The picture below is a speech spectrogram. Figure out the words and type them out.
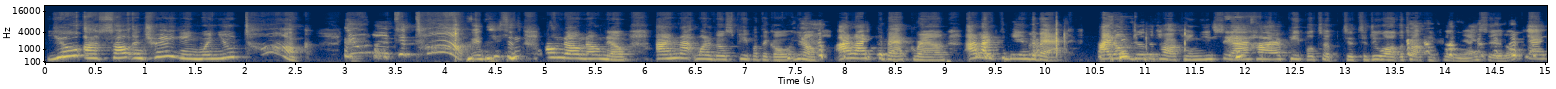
You are so intriguing when you talk. You need to talk. And she says, Oh, no, no, no. I'm not one of those people that go, you know, I like the background. I like to be in the back. I don't do the talking. You see, I hire people to, to, to do all the talking for me. I said, Okay.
